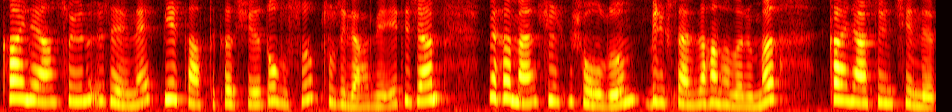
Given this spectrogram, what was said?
Kaynayan suyun üzerine bir tatlı kaşığı dolusu tuz ilave edeceğim. Ve hemen süzmüş olduğum Brüksel lahanalarımı kaynar suyun içine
